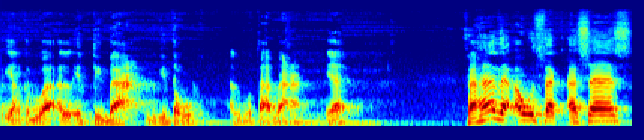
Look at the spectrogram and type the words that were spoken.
yang kedua al-ittiba, begitu al-mutaba'ah ya fahadha awthaq asas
